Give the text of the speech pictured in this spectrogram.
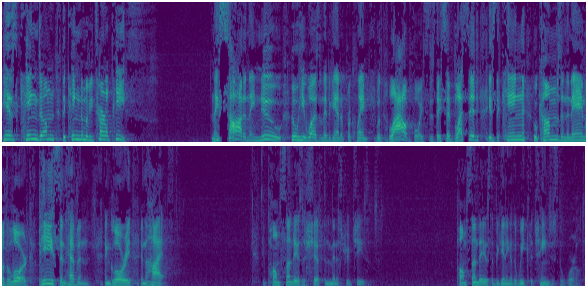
his kingdom, the kingdom of eternal peace. And they saw it and they knew who he was, and they began to proclaim with loud voices. They said, Blessed is the King who comes in the name of the Lord, peace in heaven and glory in the highest. See, Palm Sunday is a shift in the ministry of Jesus. Palm Sunday is the beginning of the week that changes the world.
